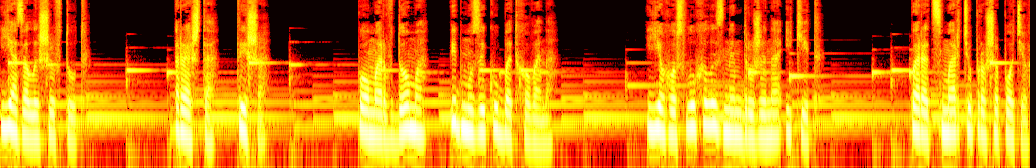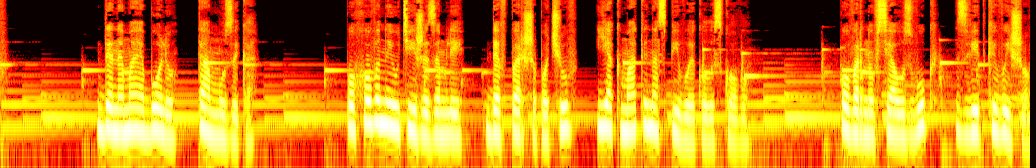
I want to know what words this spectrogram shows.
я залишив тут. Решта тиша. Помер вдома під музику Бетховена. Його слухали з ним дружина і кіт. Перед смертю прошепотів. Де немає болю, там музика. Похований у тій же землі, де вперше почув, як мати наспівує колискову. Повернувся у звук, звідки вийшов.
